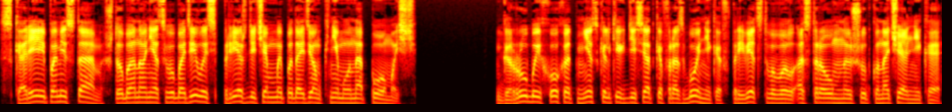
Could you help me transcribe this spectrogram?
Скорее по местам, чтобы оно не освободилось, прежде чем мы подойдем к нему на помощь». Грубый хохот нескольких десятков разбойников приветствовал остроумную шутку начальника,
